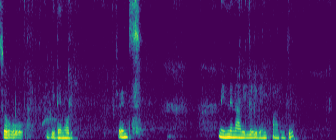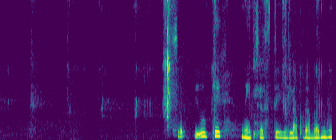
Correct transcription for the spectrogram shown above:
ಸೊ ಹೀಗಿದೆ ನೋಡಿ ಫ್ರೆಂಡ್ಸ್ ನಿನ್ನೆ ನಾವಿಲ್ಲೇ ಇವೆಂಟ್ ಮಾಡಿದ್ದು so U K nature stay Yellapur ಬನ್ನಿ.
